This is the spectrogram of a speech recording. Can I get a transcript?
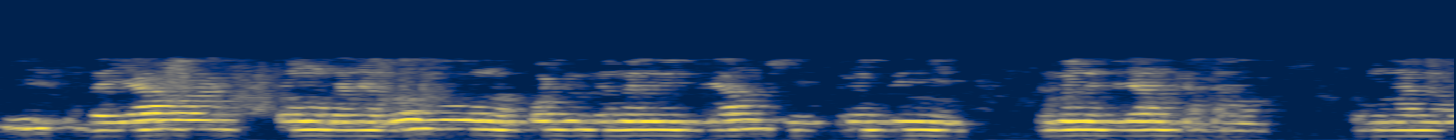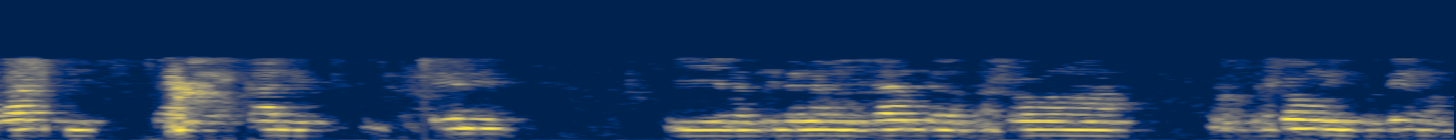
І заява про надання дозволу на поділ земельної ділянки в родині. Земельна ділянка там комунальна власність, 5 гектарів 4. І на цій земельній ділянці розташована розташований будинок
